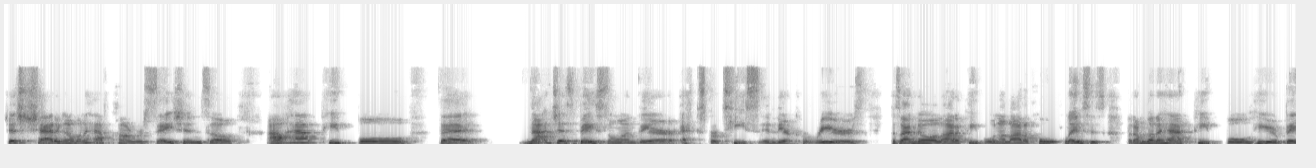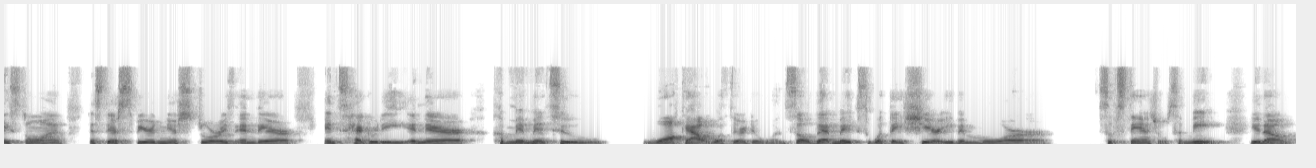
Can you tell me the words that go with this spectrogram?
just chatting i want to have conversations. So i'll have people that not just based on their expertise in their careers because i know a lot of people in a lot of cool places but i'm going to have people here based on just their spirit and their stories and their integrity and their commitment to walk out what they're doing. So that makes what they share even more substantial to me, you know?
